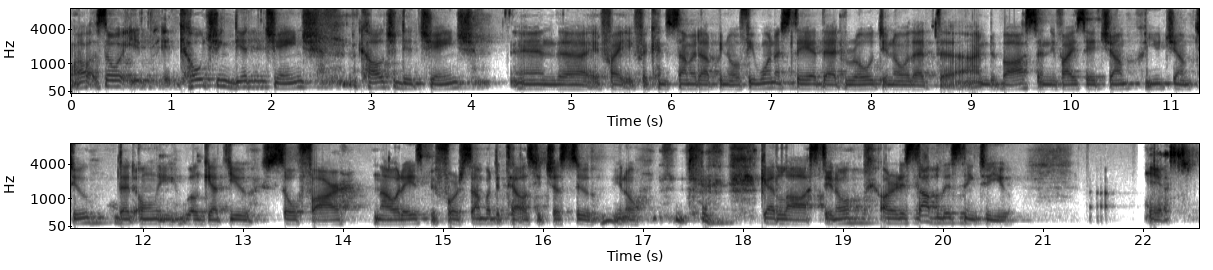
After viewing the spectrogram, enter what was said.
Well, so it, it, coaching did change, culture did change, and uh, if I if I can sum it up, you know, if you want to stay at that road, you know that uh, I'm the boss, and if I say jump, you jump too. That only will get you so far nowadays before somebody tells you just to you know get lost, you know, or they stop listening to you. Yes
